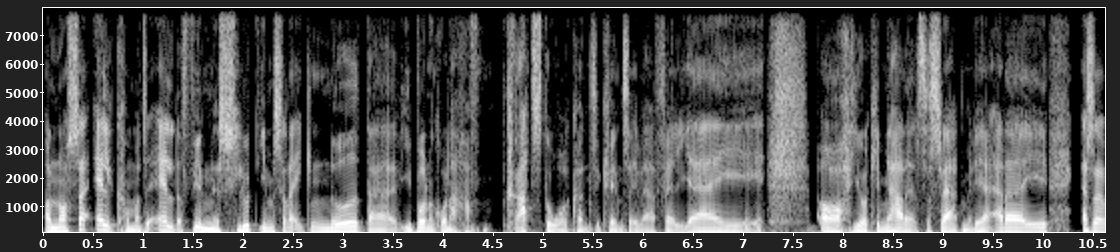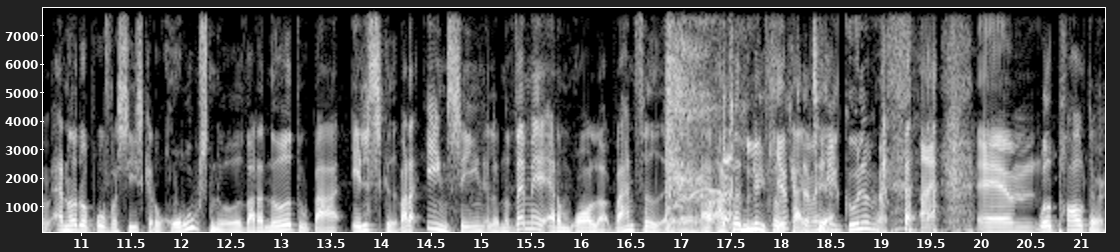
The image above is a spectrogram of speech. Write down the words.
Og når så alt kommer til alt, og filmen er slut, jamen så er der ikke noget, der i bund og grund har haft ret store konsekvenser i hvert fald. Jeg, øh, åh, Joachim, jeg har det altså svært med det her. Er der, øh, altså, er der noget, du har brug for at sige? Skal du rose noget? Var der noget, du bare elskede? Var der en scene eller noget? Hvad med Adam Warlock? Var han fed? Eller? Har har han fået en ny fed Kæft, han var karakter? helt guld, mand. Nej. Um, Will Poulter.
